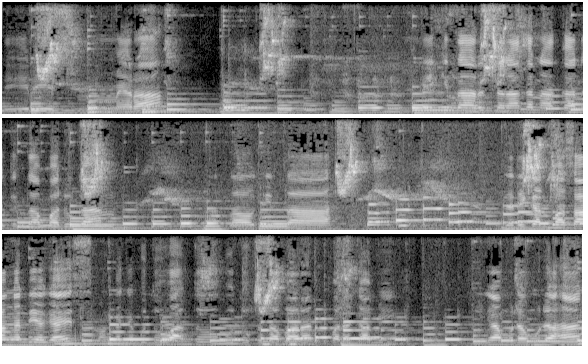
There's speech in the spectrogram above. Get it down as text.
diiris merah. Ini kita rencanakan akan kita padukan. Atau kita jadikan pasangan dia guys makanya butuh waktu butuh kesabaran kepada kami. Tentunya mudah-mudahan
